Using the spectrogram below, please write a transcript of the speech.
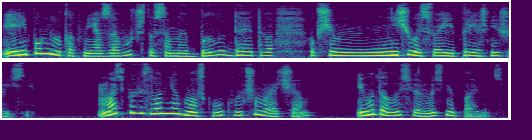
Я не помнила, как меня зовут, что со мной было до этого. В общем, ничего из своей прежней жизни. Мать повезла меня в Москву к лучшим врачам. Им удалось вернуть мне память.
